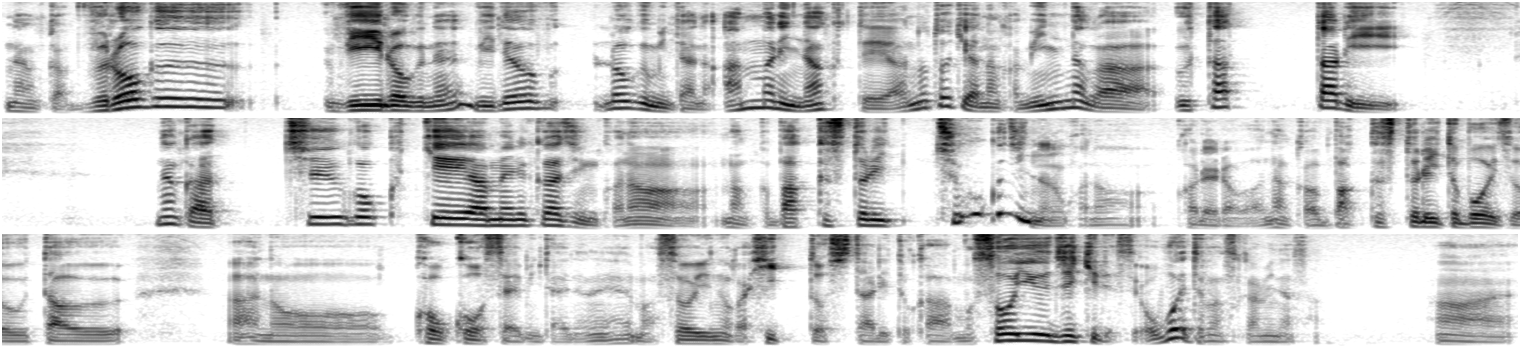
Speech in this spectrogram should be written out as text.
なんかブログ Vlog ねビデオログみたいなあんまりなくてあの時はなんかみんなが歌ったりなんか中国系アメリカ人かななんかバックストリート中国人なのかな彼らはなんかバックストリートボーイズを歌うあの高校生みたいなね、まあ、そういうのがヒットしたりとかもうそういう時期ですよ。覚えてますか皆さん？は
